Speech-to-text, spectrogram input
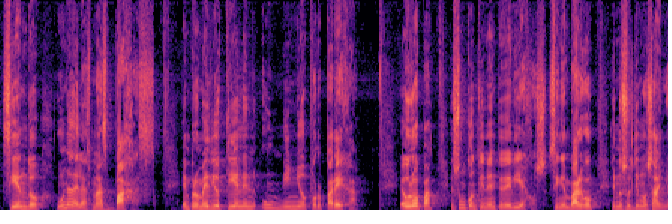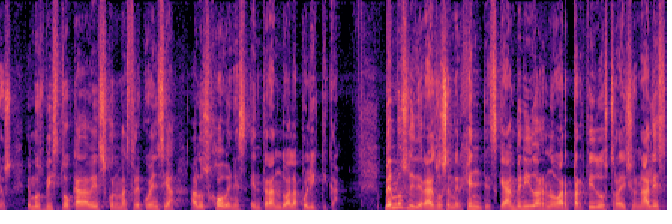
siendo una de las más bajas. En promedio tienen un niño por pareja. Europa es un continente de viejos. Sin embargo, en los últimos años hemos visto cada vez con más frecuencia a los jóvenes entrando a la política. Vemos liderazgos emergentes que han venido a renovar partidos tradicionales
